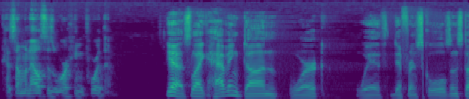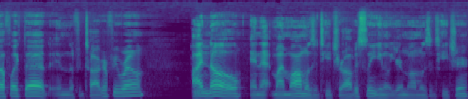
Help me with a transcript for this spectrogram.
because someone else is working for them. Yeah, it's like having done work with different schools and stuff like that in the photography realm. I know, and that my mom was a teacher. Obviously, you know, your mom was a teacher.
